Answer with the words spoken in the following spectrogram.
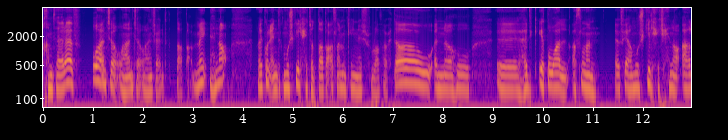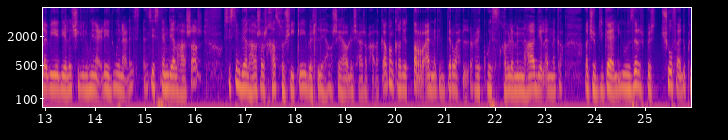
خمسة آلاف. وهانت وهانت وهانت عندك ال data. mais هنا غيكون عندك مشكل حيت ال data أصلا ما كايناش في بلاصة وحدة وأنه آه هذيك étoile أصلا فيها مشكل حيت حنا اغلبيه ديال هادشي اللي دوينا عليه دوينا على السيستم ديال الهاشاج السيستم ديال الهاشاج خاصو شي key باش لي هاشيها ولا شي حاجة بحال هكا donc غادي تضطر انك دير واحد ال request قبل منها ديال انك غتجبد كاع ال user باش تشوف هذوك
